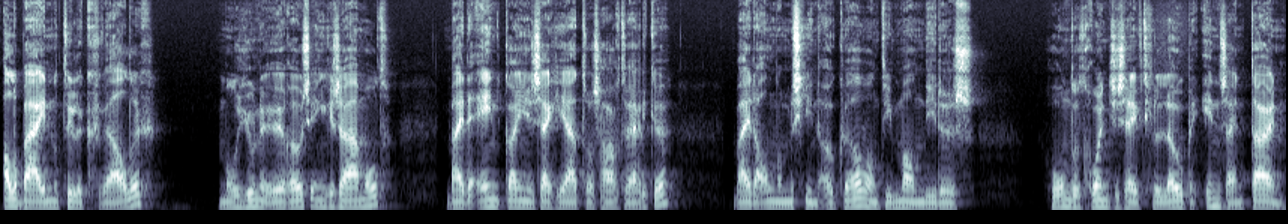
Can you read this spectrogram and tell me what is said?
Allebei natuurlijk geweldig. Miljoenen euro's ingezameld. Bij de een kan je zeggen, ja, het was hard werken. Bij de ander misschien ook wel, want die man die dus 100 rondjes heeft gelopen in zijn tuin,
